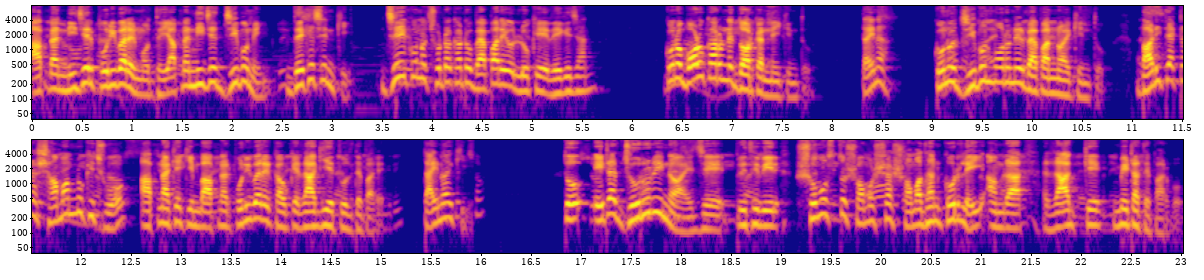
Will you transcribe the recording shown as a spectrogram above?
আপনার নিজের পরিবারের মধ্যেই, আপনার নিজের জীবনেই দেখেছেন কি? যে কোনো ছোটখাটো ব্যাপারেও লোকে রেগে যান। কোনো বড় কারণের দরকার নেই কিন্তু, তাই না? কোনো জীবন মরণের ব্যাপার নয় কিন্তু। বাড়িতে একটা সামান্য কিছুও আপনাকে কিংবা আপনার পরিবারের কাউকে রাগিয়ে তুলতে পারে, তাই নয় কি? তো এটা জরুরি নয় যে পৃথিবীর সমস্ত সমস্যার সমাধান করলেই আমরা রাগকে মেটাতে পারব।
